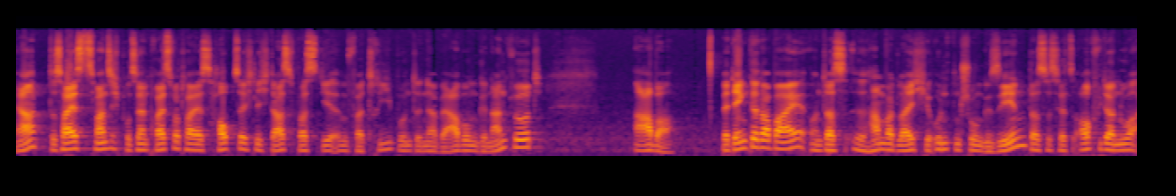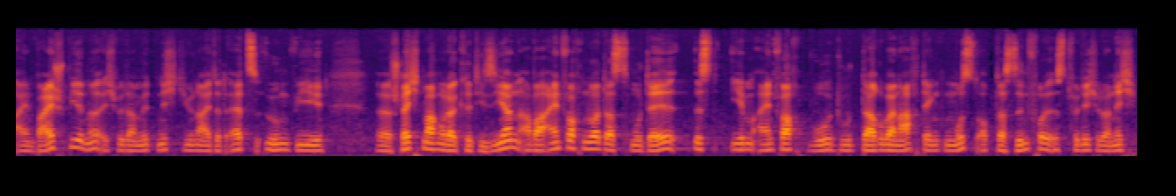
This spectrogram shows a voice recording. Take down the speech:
Ja, das heißt, 20% Preisvorteil ist hauptsächlich das, was dir im Vertrieb und in der Werbung genannt wird. Aber bedenke dabei, und das äh, haben wir gleich hier unten schon gesehen, das ist jetzt auch wieder nur ein Beispiel. Ne? Ich will damit nicht United Ads irgendwie äh, schlecht machen oder kritisieren, aber einfach nur das Modell ist eben einfach, wo du darüber nachdenken musst, ob das sinnvoll ist für dich oder nicht.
